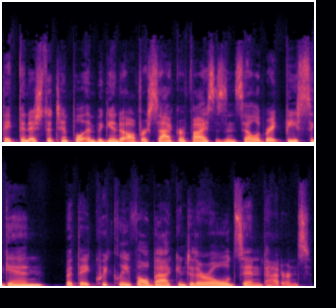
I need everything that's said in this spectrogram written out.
They finish the temple and begin to offer sacrifices and celebrate feasts again, but they quickly fall back into their old sin patterns,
